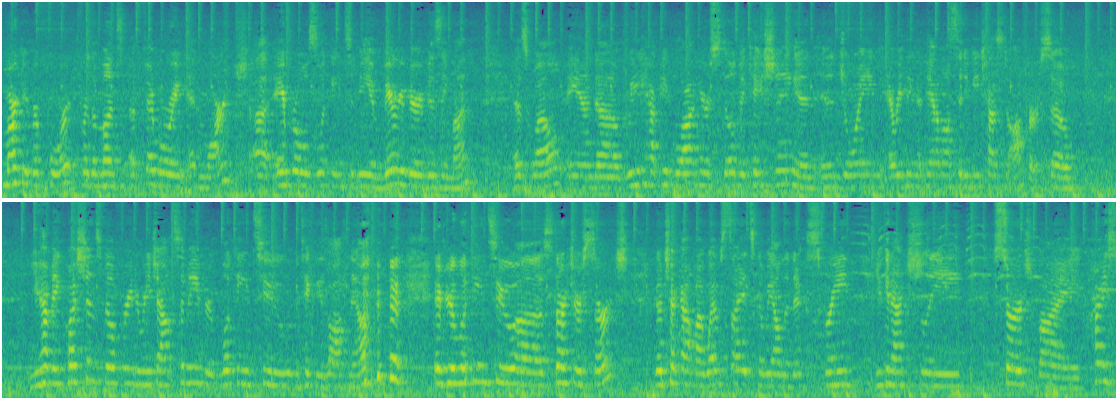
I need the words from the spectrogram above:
market report for the months of February and March. Uh, April is looking to be a very, very busy month as well. And uh, we have people out here still vacationing and, and, enjoying everything that Panama City Beach has to offer. So you have any questions, feel free to reach out to me. If you're looking to, let me take these off now. if you're looking to uh, start your search, go check out my website. It's to be on the next screen. You can actually search by price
